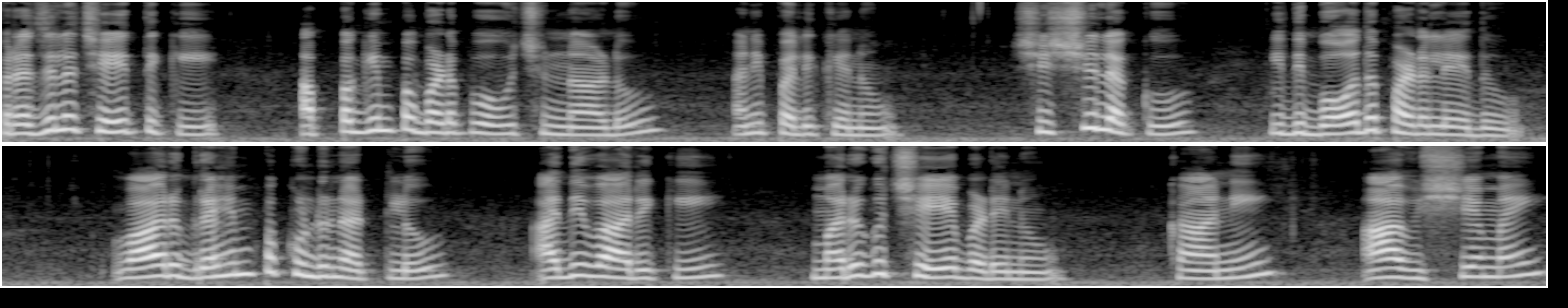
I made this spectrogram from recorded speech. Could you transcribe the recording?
ప్రజల చేతికి అప్పగింపబడపోవుచున్నాడు అని పలికెను. శిష్యులకు ఇది బోధపడలేదు. వారు గ్రహింపకుండునట్లు అది వారికి మరుగు చేయబడెను. కానీ ఆ విషయమై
